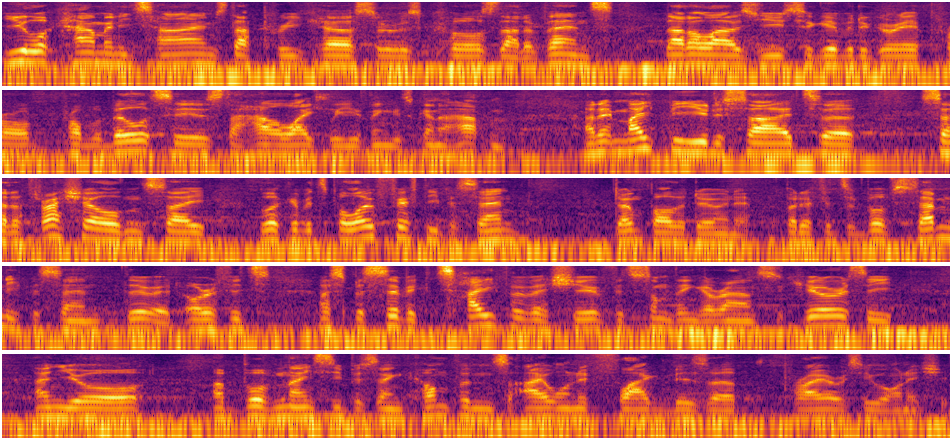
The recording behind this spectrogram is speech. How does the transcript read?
you look how many times that precursor has caused that event, that allows you to give a degree of pro probability as to how likely you think it's going to happen. And it might be you decide to set a threshold and say, look, if it's below 50%, don't bother doing it. But if it's above 70%, do it. Or if it's a specific type of issue, if it's something around security, and you're above 90% confidence, I want it flagged as a priority one issue.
